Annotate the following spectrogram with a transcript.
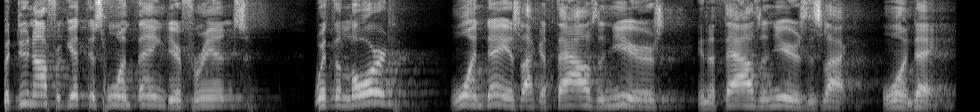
But do not forget this one thing, dear friends. With the Lord, one day is like a thousand years, and a thousand years is like one day.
